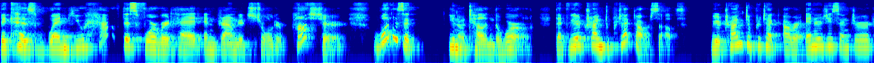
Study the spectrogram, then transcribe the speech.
Because when you have this forward head and rounded shoulder posture, what is it, you know, telling the world? That we are trying to protect ourselves. We are trying to protect our energy center.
